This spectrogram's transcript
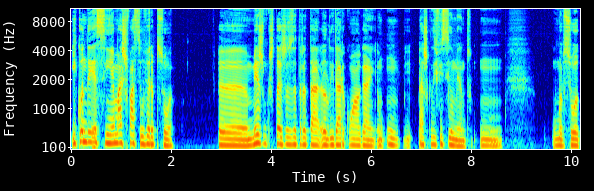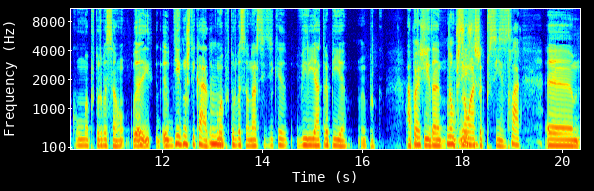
E quando é assim, é mais fácil ver a pessoa. Uh, mesmo que estejas a tratar, a lidar com alguém, um- um- acho que dificilmente um- uma pessoa com uma perturbação eh, eh, diagnosticada com uma perturbação narcísica viria à terapia, porque à Pois, partida não precisa. acha que precise. Claro. Uh,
